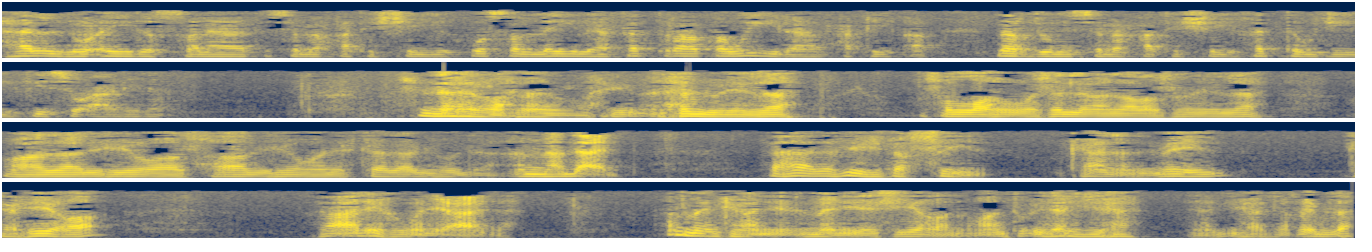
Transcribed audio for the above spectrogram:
هل نعيد الصلاة سماحة الشيخ وصلينا فترة طويلة الحقيقة؟ نرجو من سماحة الشيخ التوجيه في سؤالنا. بسم الله الرحمن الرحيم. الحمد لله وصلى الله وسلم على رسول الله وعلى آله وأصحابه ومن اهتدى بهداه. أما بعد فهذا فيه تفصيل. كان الميل كثيرا فعليكم الإعادة أما إن كان الميل يسيرا وأنتم إلى الجهة إلى جهة القبلة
